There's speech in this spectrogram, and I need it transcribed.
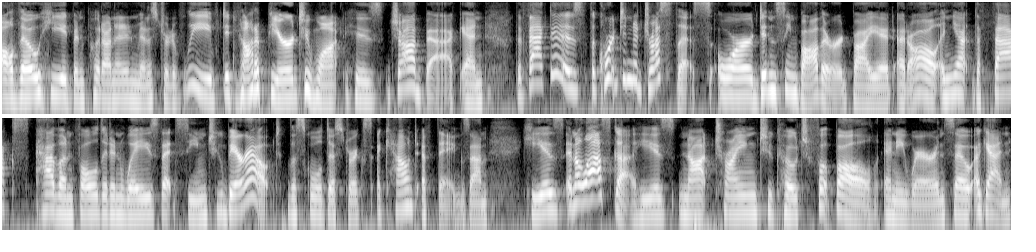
although he had been put on an administrative leave, did not appear to want his job back. And the fact is, the court didn't address this or didn't seem bothered by it at all. And yet the facts have unfolded in ways that seem to bear out the school district's account of things. Um, he is in Alaska, he is not trying to coach football anywhere. And so, again,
